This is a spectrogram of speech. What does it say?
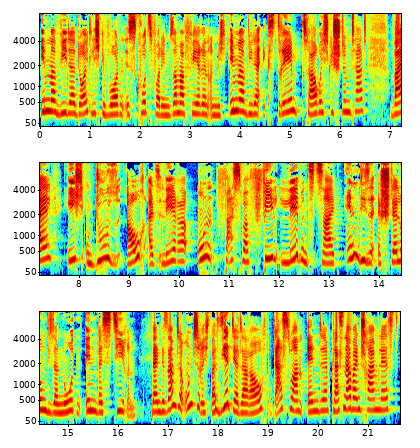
immer wieder deutlich geworden ist, kurz vor den Sommerferien und mich immer wieder extrem traurig gestimmt hat, weil ich und du auch als Lehrer unfassbar viel Lebenszeit in diese Erstellung dieser Noten investieren. Dein gesamter Unterricht basiert ja darauf, dass du am Ende Klassenarbeiten schreiben lässt,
